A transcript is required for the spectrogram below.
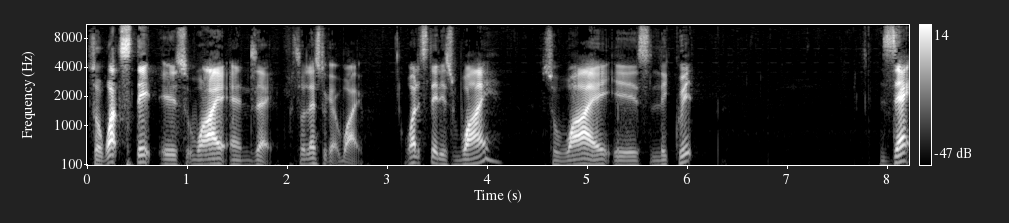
So what state is Y and Z? So let's look at Y. What state is Y? So Y is liquid. Z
